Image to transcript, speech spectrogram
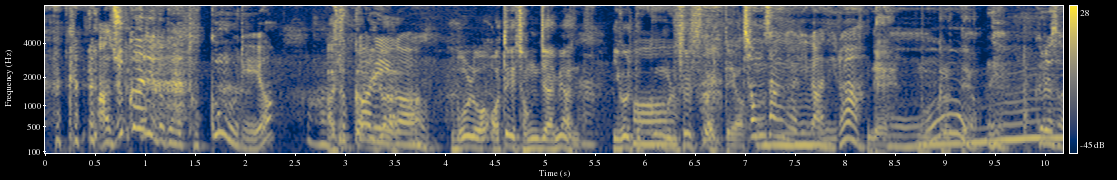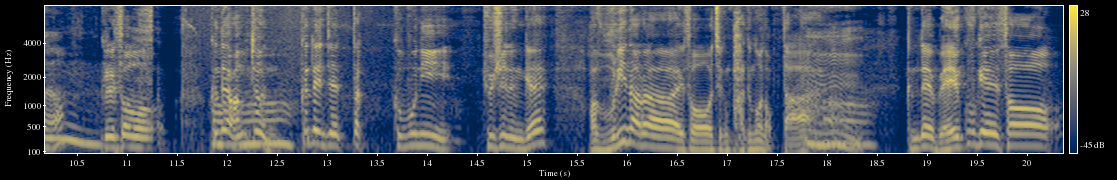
아주까리도 근데 독극물이에요? 아주까리가 뭘 어떻게 정지하면 아. 이걸 독극물로 어. 쓸 수가 있대요. 청산가리가 아니라? 네, 음, 그렇대요. 네. 그래서요? 그래서 근데 어. 아무튼 근데 이제 딱 그분이 주시는 게 아, 우리나라에서 지금 받은 건 없다. 음. 근데 외국에서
